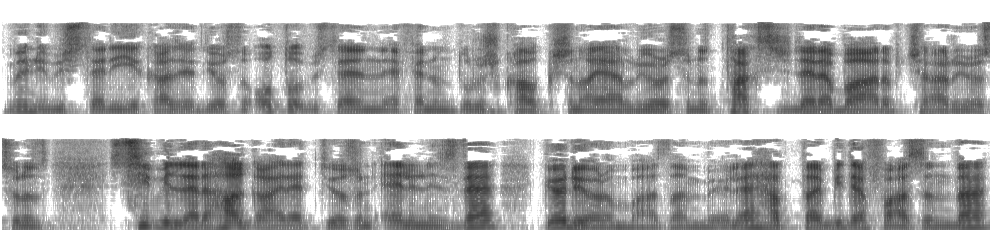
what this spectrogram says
minibüsleri ikaz ediyorsunuz. Otobüslerin efendim duruş kalkışını ayarlıyorsunuz. Taksicilere bağırıp çağırıyorsunuz. Sivillere ha gayret diyorsun elinizde. Görüyorum bazen böyle. Hatta bir defasında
